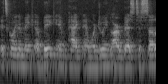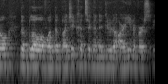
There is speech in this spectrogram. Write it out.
It's going to make a big impact and we're doing our best to settle the blow of what the budget cuts are going to do to our university.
